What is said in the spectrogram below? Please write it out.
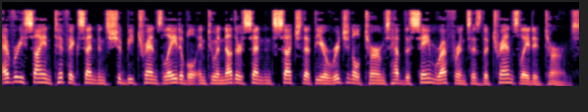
every scientific sentence should be translatable into another sentence such that the original terms have the same reference as the translated terms.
